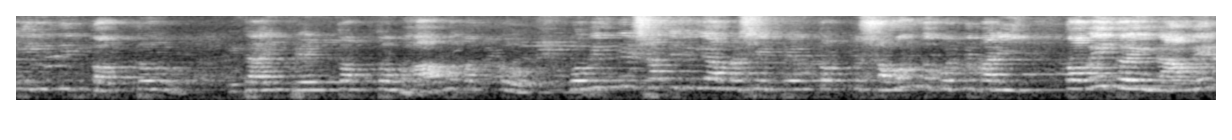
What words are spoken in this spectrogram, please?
প্রীতির তত্ত্ব, এটাই প্রেম তত্ত্ব, ভাব তত্ত্ব। গোবিন্দের সাথে যদি আমরা সেই প্রেম তত্ত্ব সম্বন্ধ করতে পারি, তবেই তো এই নামের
